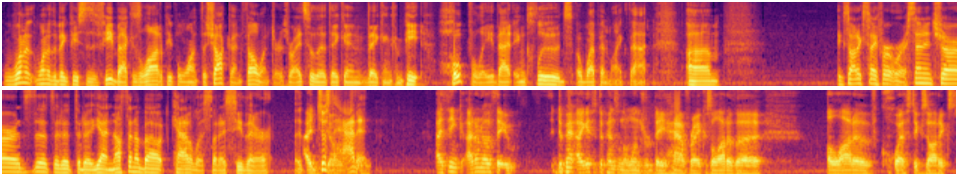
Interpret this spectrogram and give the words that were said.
one of one of the big pieces of feedback is a lot of people want the shotgun Felwinter's, right? So that they can they can compete. Hopefully, that includes a weapon like that. Um, exotic cipher or ascendant shards. Da, da, da, da, da. Yeah, nothing about catalysts that I see there. Uh, I Just add think- it. I think I don't know if they depend. I guess it depends on the ones they have, right? Because a lot of uh, a lot of quest exotics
